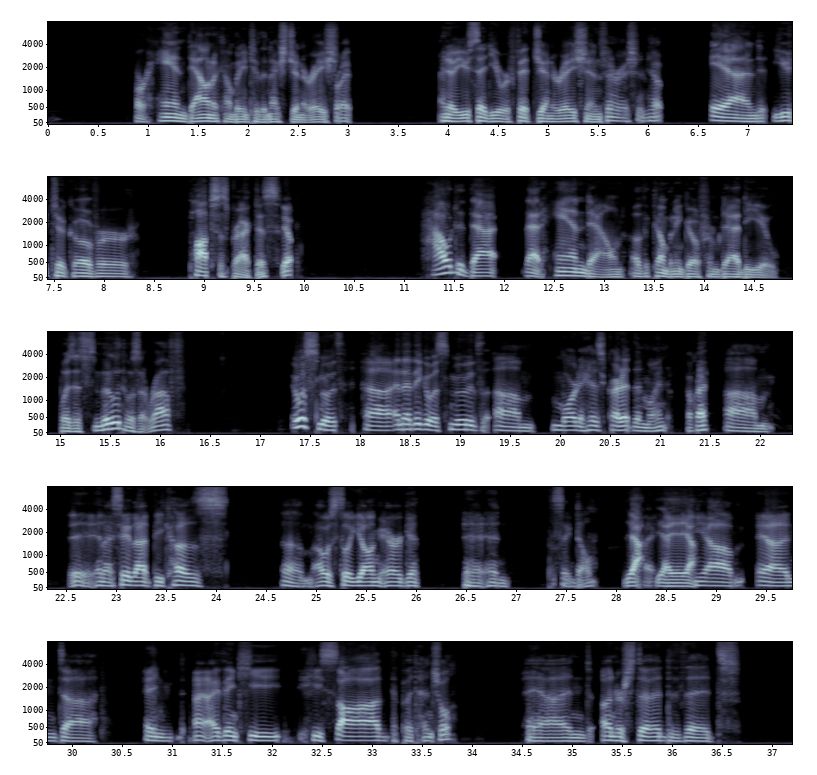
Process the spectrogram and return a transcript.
or hand down a company to the next generation. Right. I know you said you were fifth generation Generation. Yep. and you took over Pops's practice. Yep. How did that that hand down of the company go from dad to you? Was it smooth? Was it rough? It was smooth, uh, and I think it was smooth um, more to his credit than mine. Okay. Um, and I say that because um, I was still young, arrogant, and, and say dumb. Yeah, yeah, yeah, yeah. Yeah, um, and uh, and I think he he saw the potential and understood that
